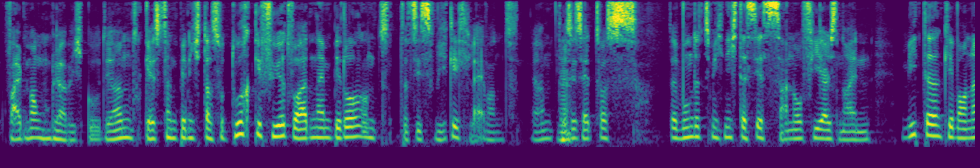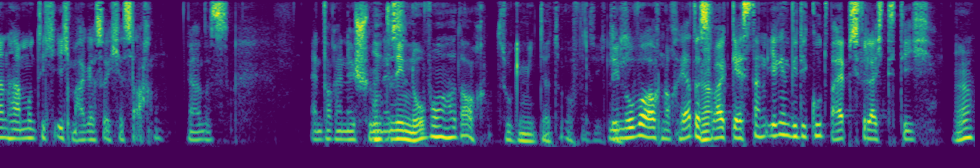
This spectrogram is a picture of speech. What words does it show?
gefällt mir unglaublich gut. Ja. Und gestern bin ich da so durchgeführt worden ein bisschen und das ist wirklich leibend. Ja. Das Ja. ist etwas, da wundert es mich nicht, dass sie jetzt Sanofi als neuen Mieter gewonnen haben und ich, ich mag ja solche Sachen. Ja, das ist einfach eine schöne Und Lenovo hat auch zugemietet, offensichtlich. Lenovo auch noch. Ja, das Ja. war gestern irgendwie die Good Vibes vielleicht, die ich Ja,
